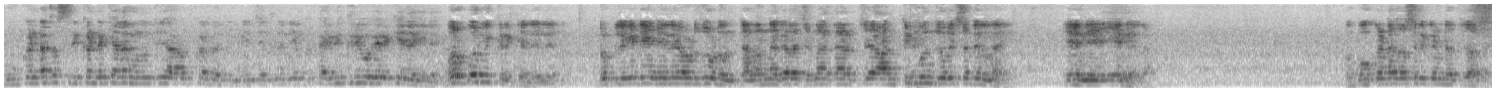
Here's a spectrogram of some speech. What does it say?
भूखंडाचा श्रीखंड केला म्हणून जे आरोप करता तुम्ही त्यातलं नेमकं काही विक्री वगैरे केल्या गेल्या का? भरपूर विक्री केलेली आहे. डुप्लिकेट एन लेआउट जोडून त्याला नगररचनाकारच्या अंतिम मंजुरी दिली नाही. एन एनेला भूखंडाचा श्रीखंडच झालाय.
